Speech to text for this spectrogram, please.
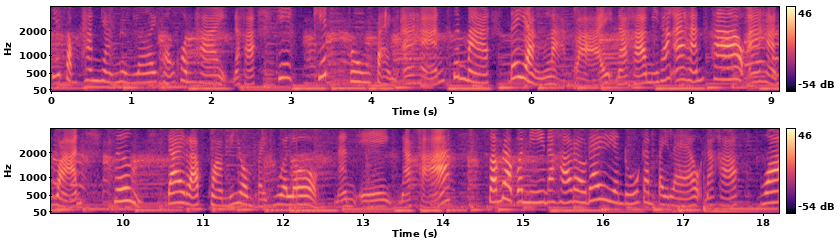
ที่สำคัญอย่างหนึ่งเลยของคนไทยนะคะ ที่คิดปรุงแต่งอาหารขึ้นมาได้อย่างหลากหลายนะคะ มีทั้งอาหารข้าว อาหารหวาน ซึ่งได้รับความนิยมไปทั่วโลกนั่นเองนะคะสำหรับวันนี้นะคะเราได้เรียนรู้กันไปแล้วนะคะ ว่า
